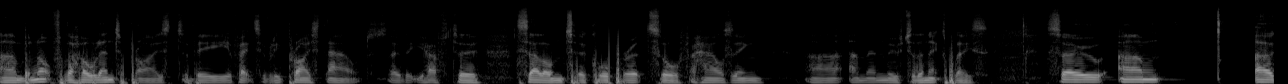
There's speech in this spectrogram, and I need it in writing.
Um, but not for the whole enterprise to be effectively priced out so that you have to sell on to corporates or for housing uh, and then move to the next place. So um, uh,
